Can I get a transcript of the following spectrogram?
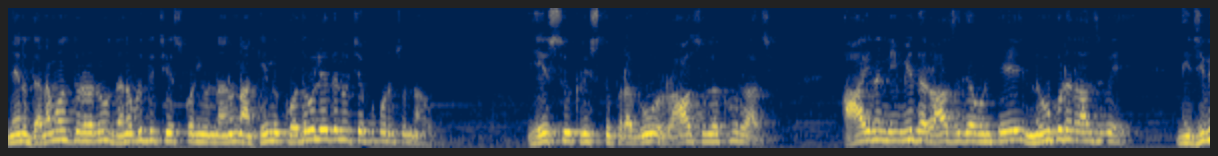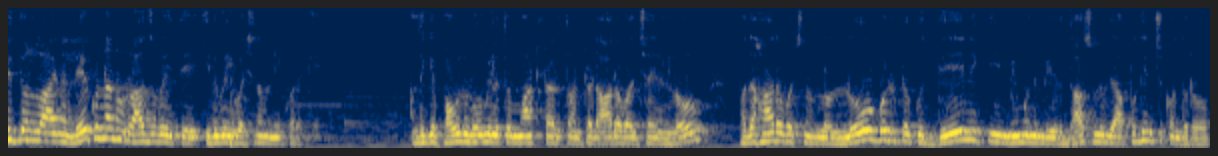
నేను ధనవంతుడను ధనవృద్ధి చేసుకొని ఉన్నాను. నాకేమి కొదవలేదని నువ్వు చెప్పుకొనుచున్నావు. యేసుక్రీస్తు ప్రభు రాజులకు రాజు. ఆయన నీ మీద రాజుగా ఉంటే నువ్వు కూడా రాజువే. నీ జీవితంలో ఆయన లేకుండా నువ్వు రాజువైతే ఇదిగో ఈ వచనం నీ కొరకే. అందుకే పౌలు రోమిలతో మాట్లాడుతూ అంటాడు ఆరవ అధ్యాయంలో పదహార వచనంలో లోబడుటకు దేనికి మిమ్మల్ని మీరు దాసులుగా అప్పగించుకొందరో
